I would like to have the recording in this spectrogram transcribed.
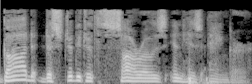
God distributeth sorrows in his anger.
